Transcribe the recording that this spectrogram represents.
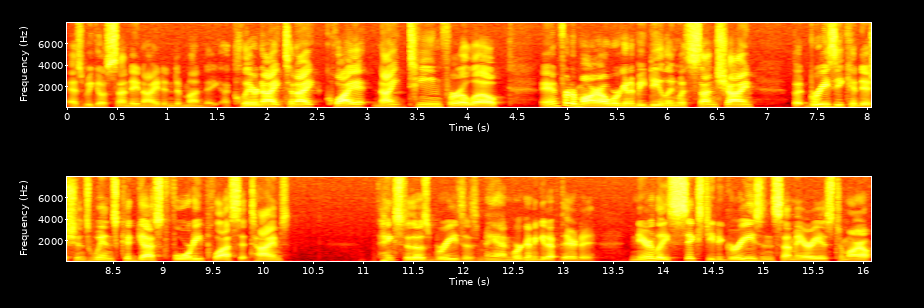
as we go Sunday night into Monday. A clear night tonight, quiet, 19 for a low. And for tomorrow, we're going to be dealing with sunshine, but breezy conditions. Winds could gust 40 plus at times. Thanks to those breezes, man, we're going to get up there to nearly 60 degrees in some areas tomorrow.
